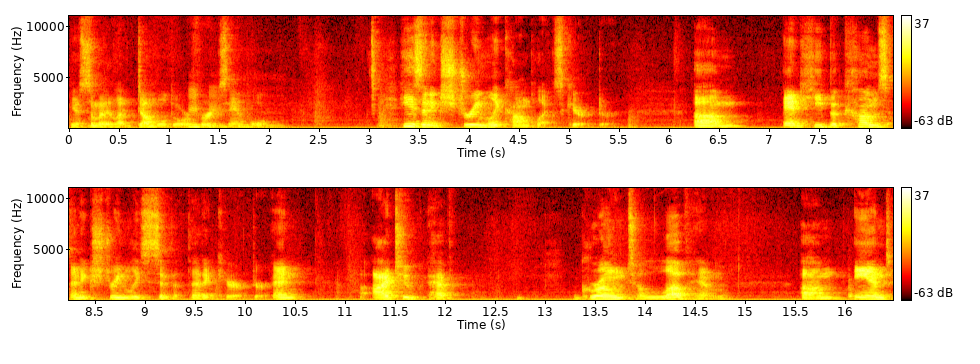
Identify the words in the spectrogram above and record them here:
You know, somebody like Dumbledore, for example. He is an extremely complex character, um, and he becomes an extremely sympathetic character. And I too have grown to love him um, and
